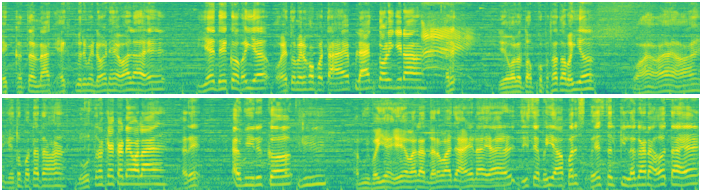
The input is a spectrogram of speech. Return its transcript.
एक खतरनाक एक्सपेरिमेंट होने वाला है। ये देखो भैया, वह तो मेरे को पता है प्लैंक तोड़ेगी ना। अरे, ये वाला तो आपको पता था भैया। वाह वाह वाह, ये तो पता था। दूसरा क्या करने वाला है? अरे, अभी रुको। अभी भैया, ये वाला दरवाज़ा है ना यार, जिसे भैया पर स्पेशल की लगाना होता है।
